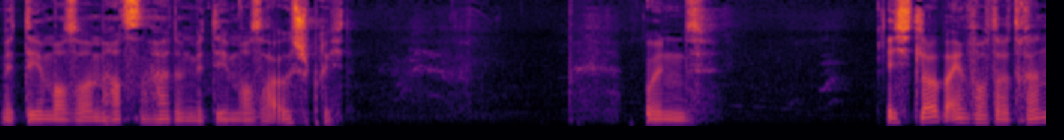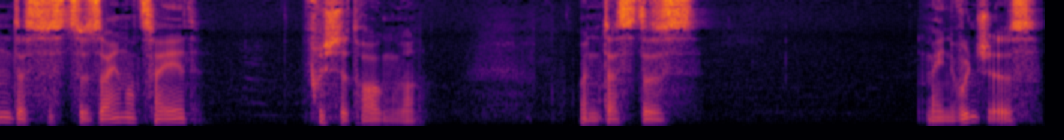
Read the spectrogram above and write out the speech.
Mit dem, was er im Herzen hat und mit dem, was er ausspricht. Und ich glaube einfach daran, dass es zu seiner Zeit Früchte tragen wird. Und dass das mein Wunsch ist,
